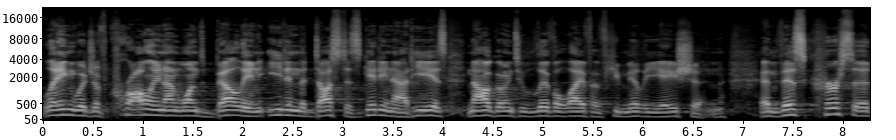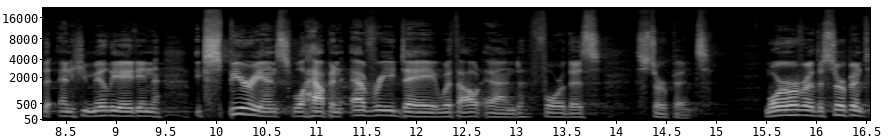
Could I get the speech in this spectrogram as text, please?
language of crawling on one's belly and eating the dust is getting at. He is now going to live a life of humiliation. And this cursed and humiliating experience will happen every day without end for this serpent. Moreover, the serpent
